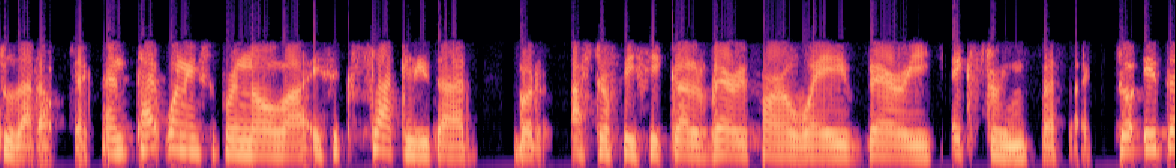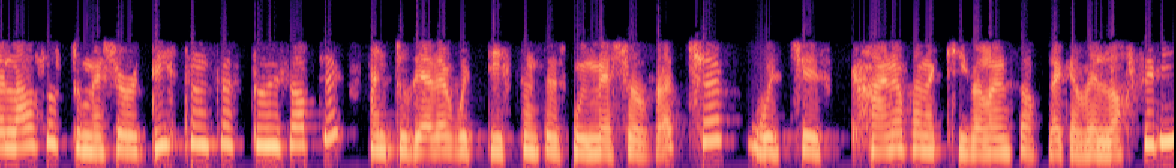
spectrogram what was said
to that object. And Type 1a supernova is exactly that but astrophysical, very far away, very extreme physics. So it allows us to measure distances to these objects, and together with distances, we measure redshift, which is kind of an equivalence of like a velocity.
